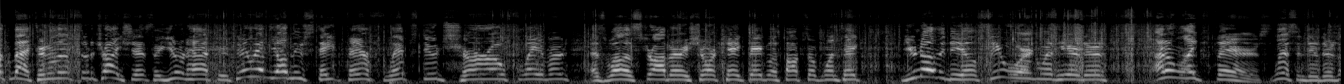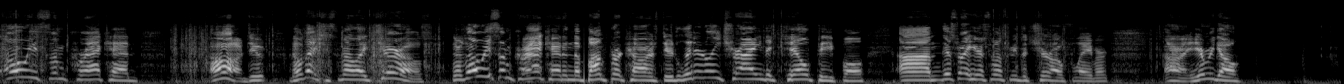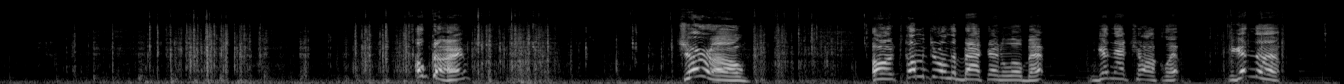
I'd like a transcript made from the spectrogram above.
Welcome back to another episode of Try Shit, so you don't have to. Today we have the all-new State Fair Flipz, dude, churro flavored, as well as strawberry shortcake. Baby, let's pop up one take. You know the deal. See what we're working with here, dude. I don't like fairs. Listen, dude, there's always some crackhead. Oh, dude, those actually smell like churros. There's always some crackhead in the bumper cars, dude, literally trying to kill people. Um, this right here is supposed to be the churro flavor. All right, here we go. Okay. Churro. Oh, it's coming through on the back end a little bit. You're getting that chocolate. You're getting the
